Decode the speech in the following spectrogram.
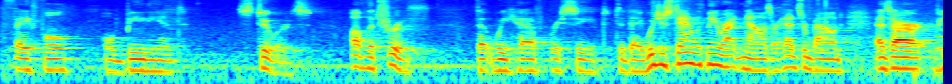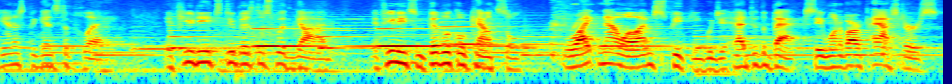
faithful, obedient stewards of the truth that we have received today. Would you stand with me right now as our heads are bowed, as our pianist begins to play? If you need to do business with God, if you need some biblical counsel, right now while I'm speaking, would you head to the back, see one of our pastors,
